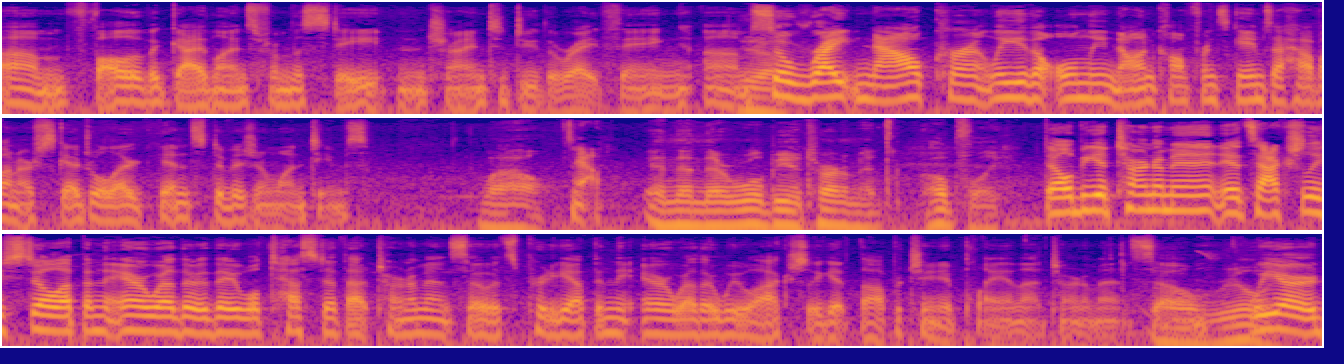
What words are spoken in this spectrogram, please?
um, follow the guidelines from the state and trying to do the right thing. Um, Yeah. So right now, currently, the only non-conference games I have on our schedule are against Division One teams. wow. Yeah. And then there will be a tournament, hopefully. There'll be a tournament. It's actually still up in the air whether they will test at that tournament. So it's pretty up in the air whether we will actually get the opportunity to play in that tournament. So Oh, really? we are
